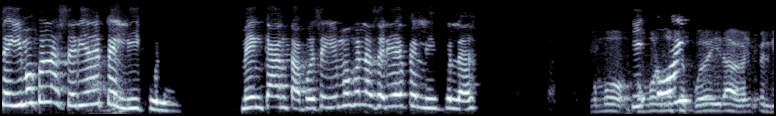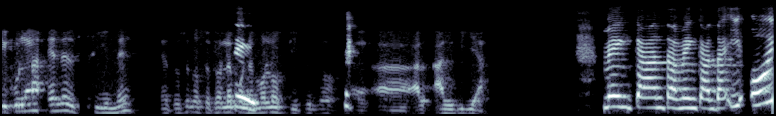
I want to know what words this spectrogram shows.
seguimos con la serie de películas. Me encanta, pues seguimos con la serie de películas. ¿Cómo, no se puede ir a ver películas en el cine? Entonces nosotros le ponemos los títulos al día. Me encanta, me encanta. Y hoy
